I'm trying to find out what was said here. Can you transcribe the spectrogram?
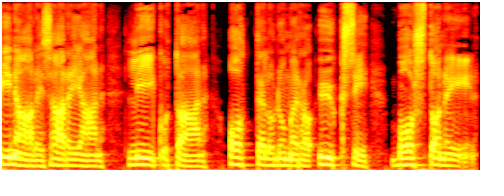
finaalisarjaan, liikutaan ottelu numero yksi Bostoniin.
